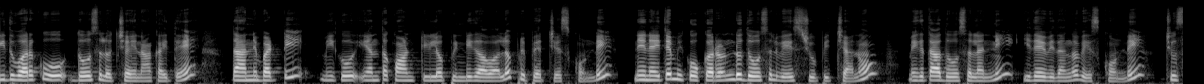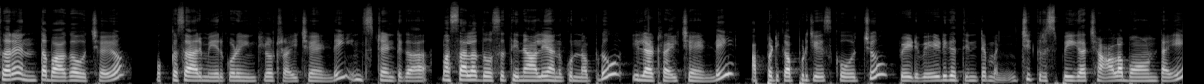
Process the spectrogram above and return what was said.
ఐదు వరకు దోశలు వచ్చాయి నాకైతే. దాన్ని బట్టి మీకు ఎంత క్వాంటిటీలో పిండి కావాలో ప్రిపేర్ చేసుకోండి. నేనైతే మీకు ఒక రెండు దోశలు వేసి చూపించాను. మిగతా దోశలన్నీ ఇదే విధంగా వేసుకోండి. చూసారా ఎంత బాగా వచ్చాయో? ఒక్కసారి మీరు కూడా ఇంట్లో ట్రై చేయండి. ఇన్స్టెంట్గా మసాలా దోశ తినాలి అనుకున్నప్పుడు ఇలా ట్రై చేయండి. అప్పటికప్పుడు చేసుకోవచ్చు. వేడి వేడిగా తింటే మంచి క్రిస్పీగా చాలా బాగుంటాయి.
